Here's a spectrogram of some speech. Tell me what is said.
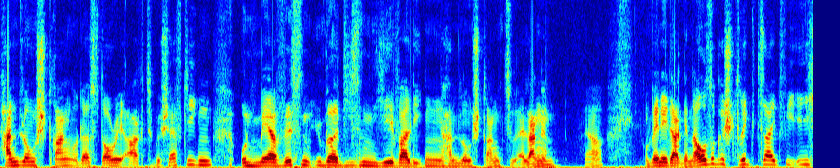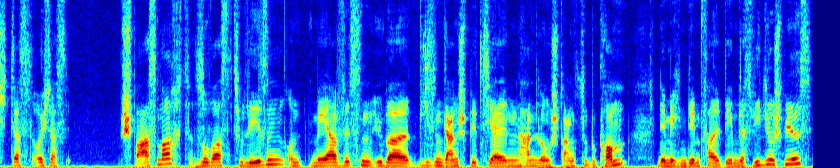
Handlungsstrang oder Story Arc zu beschäftigen und mehr Wissen über diesen jeweiligen Handlungsstrang zu erlangen. Ja? Und wenn ihr da genauso gestrickt seid wie ich, dass euch das Spaß macht, sowas zu lesen und mehr Wissen über diesen ganz speziellen Handlungsstrang zu bekommen, nämlich in dem Fall dem des Videospiels,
